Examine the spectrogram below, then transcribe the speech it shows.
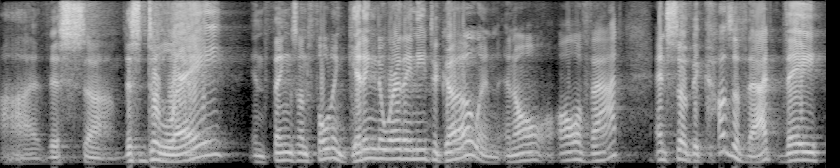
uh, this, uh, this delay in things unfolding, getting to where they need to go, and, and all, all of that. And so, because of that, they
